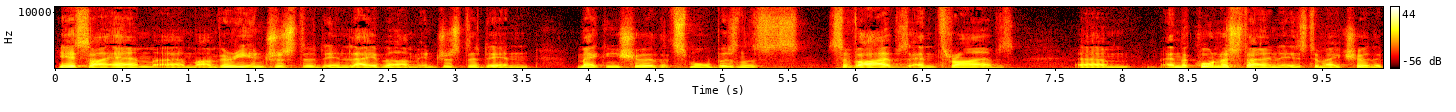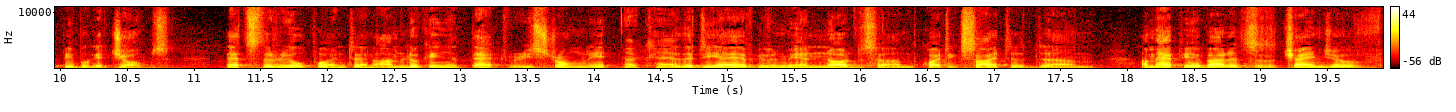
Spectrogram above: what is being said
Yes, I am. Um, I'm very interested in labour. I'm interested in making sure that small business survives and thrives. Um, and the cornerstone is to make sure that people get jobs. That's the real point, and I'm looking at that very strongly. Okay. Uh, the DA have given me a nod, so I'm quite excited. Um, I'm happy about it. It's a change of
